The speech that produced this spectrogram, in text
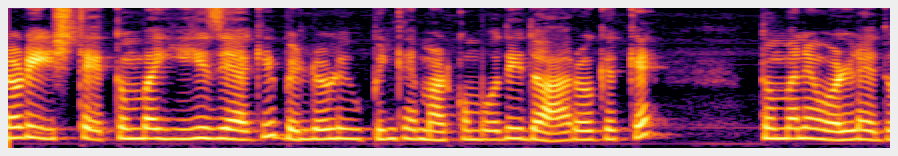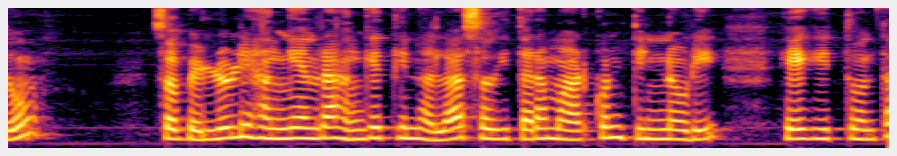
ನೋಡಿ, ಇಷ್ಟೇ. ತುಂಬ ಈಸಿಯಾಗಿ ಬೆಳ್ಳುಳ್ಳಿ ಉಪ್ಪಿನಕಾಯಿ ಮಾಡ್ಕೊಬೋದು. ಇದು ಆರೋಗ್ಯಕ್ಕೆ ತುಂಬಾ ಒಳ್ಳೆಯದು ಸೊ ಬೆಳ್ಳುಳ್ಳಿ ಹಾಗೆ ಅಂದರೆ ಹಾಗೆ ತಿನ್ನಲ್ಲ. ಸೊ ಈ ಥರ ಮಾಡ್ಕೊಂಡು ತಿನ್ನೋಡಿ ಹೇಗಿತ್ತು ಅಂತ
